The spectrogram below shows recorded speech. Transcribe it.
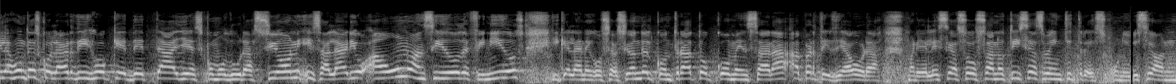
Y la Junta Escolar dijo que detalles como duración y salario aún no han sido definidos y que la negociación del contrato comenzará a partir de ahora. María Alesia Sosa, Noticias 23, Univisión.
